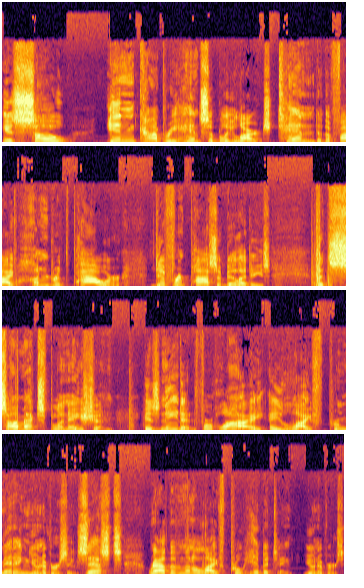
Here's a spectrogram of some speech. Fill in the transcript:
is so incomprehensibly large 10 to the 500th power different possibilities that some explanation is needed for why a life permitting universe exists rather than a life prohibiting universe.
